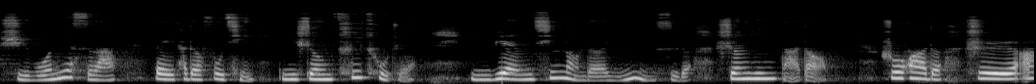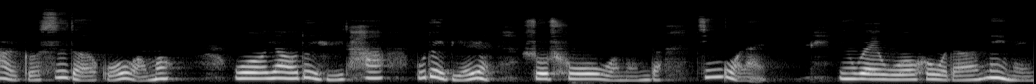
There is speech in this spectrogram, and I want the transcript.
许伯涅斯拉被他的父亲低声催促着，以便清朗的银铃似的声音答道：“说话的是阿尔格斯的国王吗？我要对于他，不对别人，说出我们的经过来。”因为我和我的妹妹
